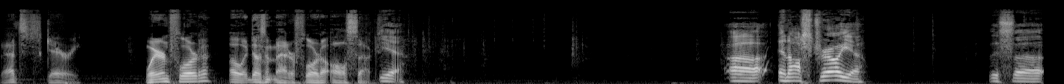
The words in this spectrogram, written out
that's scary. Where in Florida? Oh, it doesn't matter. Florida all sucks. Yeah. Uh, in Australia, this uh,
